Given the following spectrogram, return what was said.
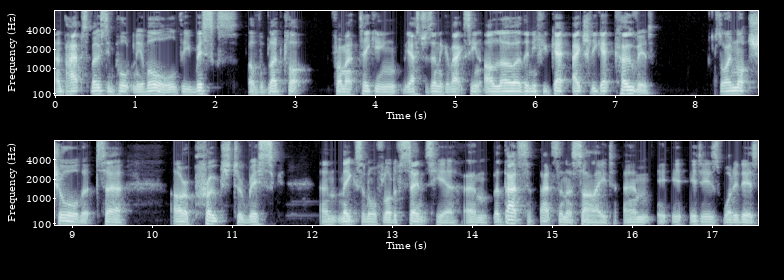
And perhaps most importantly of all, the risks of a blood clot from taking the AstraZeneca vaccine are lower than if you get actually get COVID. So I'm not sure that uh, our approach to risk um, makes an awful lot of sense here. Um, but that's that's an aside. Um, it, it, it is what it is.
